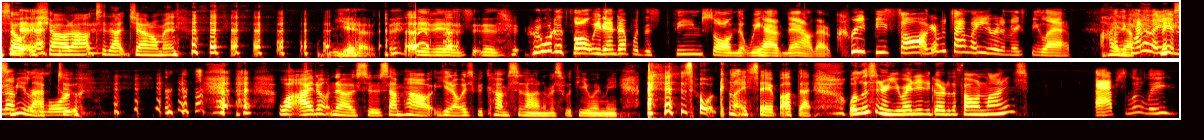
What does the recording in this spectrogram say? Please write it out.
So a shout out to that gentleman. yeah, it is. It is. Who would have thought we'd end up with this theme song that we have now? That creepy song. Every time I hear it, it makes me laugh. I, I know. How did makes me laugh Lord? too. well, I don't know, Sue. Somehow, you know, it's become synonymous with you and me. so, what can I say about that? Well, listen, are you ready to go to the phone lines? Absolutely.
